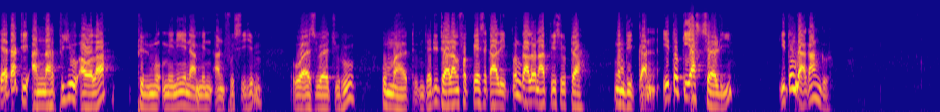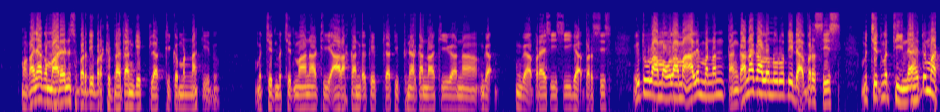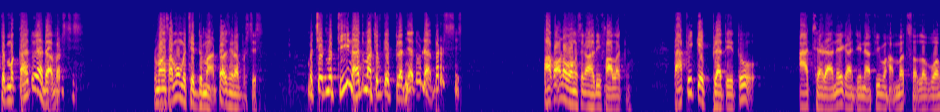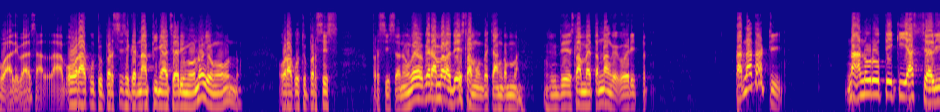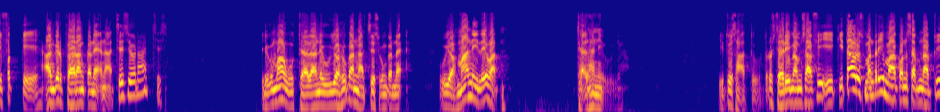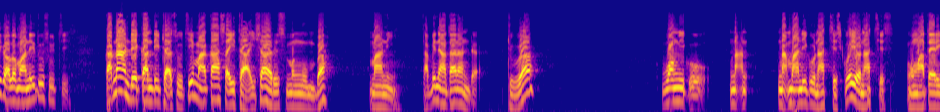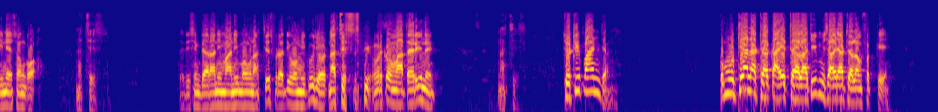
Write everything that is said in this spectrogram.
ya tadi an-nabiyyu aula bil mu'minina min anfusihim wa azwajuhu ummahatum. Jadi dalam fikih sekalipun kalau Nabi sudah ngendikan itu kias jali itu enggak ganggu. Makanya kemarin seperti perdebatan kiblat di Kemenak itu masjid-masjid mana diarahkan ke kiblat dibenarkan lagi karena enggak enggak presisi, enggak persis. Itu ulama-ulama alim menentang karena kalau nurut tidak persis, masjid Madinah itu madem Mekah itu ya tidak persis. Rumah samu masjid Demak tok sih persis. Masjid Madinah itu madem kiblatnya itu tidak persis. Takokno wong sing ahli falak. Tapi kiblat itu ajarannya kanjeng Nabi Muhammad Shallallahu Alaihi Wasallam. Orang kudu persis agar Nabi ngajari ngono ya ngono. Orang kudu persis persisan. Kowe kira malah di Islam kecangkeman. Di Islam tenang kayak ribet. Karena tadi nak nuruti kias jali fikih, angger barang kena najis yo najis. Ya mau dalane uyah kan najis wong kena uyah mani lewat. Dalane uyah. Itu satu. Terus dari Imam Syafi'i, kita harus menerima konsep Nabi kalau mani itu suci. Karena andekan tidak suci, maka Sayyidah Aisyah harus mengumbah mani. Tapi nyatanya ndak. Dua, wong iku nak nak mani ku najis, kue yo najis. Wong materi ini songkok najis. Jadi sing darani mani mau najis berarti wong iku yo najis. Mereka ini najis. Jadi panjang. Kemudian ada kaidah lagi misalnya dalam fikih.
